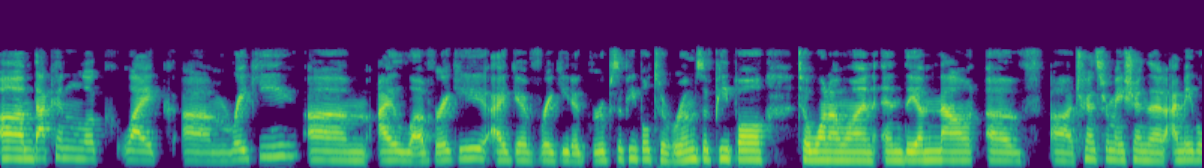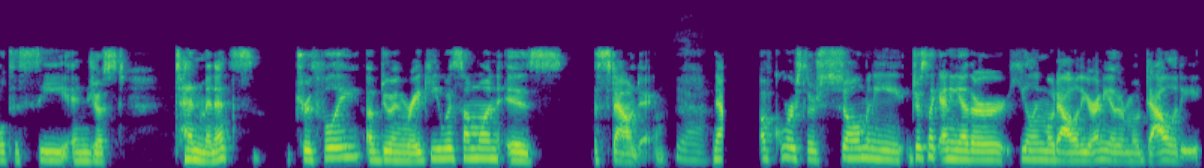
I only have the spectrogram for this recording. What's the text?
um, that can look like um, Reiki. Um, I love Reiki. I give Reiki to groups of people, to rooms of people, to one on one. And the amount of uh, transformation that I'm able to see in just 10 minutes, truthfully, of doing Reiki with someone is astounding. Yeah. Now, of course, there's so many, just like any other healing modality or any other modality,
